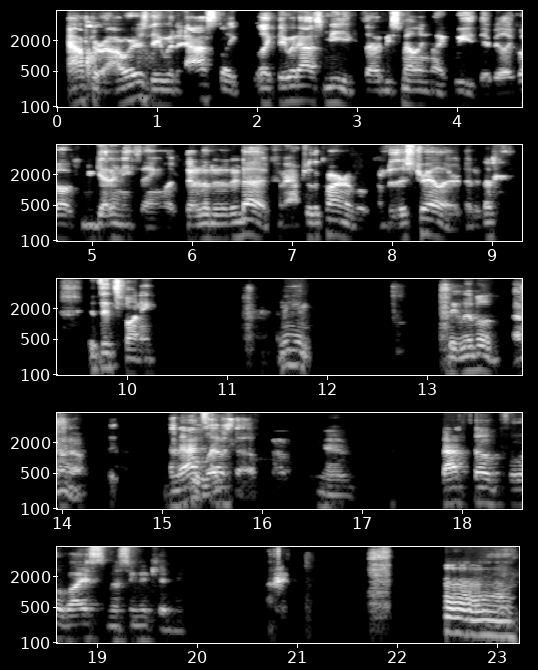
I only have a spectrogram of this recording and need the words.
after hours, they would ask like, like they would ask me because I would be smelling like weed. They'd be like, "Oh, can you get anything?" Like, da da da da da. Come after the carnival. Come to this trailer. Da, da, da. It's it's funny. I mean, they live a I don't know. And a cool that's how- lifestyle. You know, bathtub full of ice, missing a kidney. Uh, Um,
